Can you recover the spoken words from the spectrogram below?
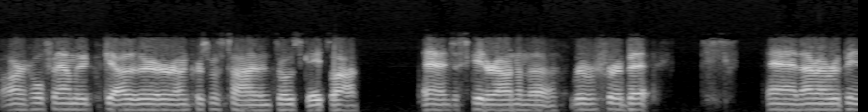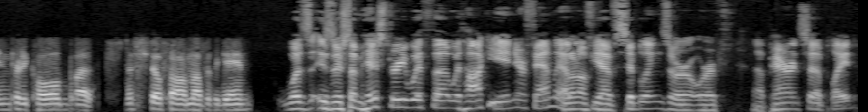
our whole family would gather there around Christmas time and throw the skates on, and just skate around on the river for a bit. And I remember it being pretty cold, but I still fell in love with the game. Was is there some history with uh, with hockey in your family? I don't know if you have siblings or or if uh, parents uh, played.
